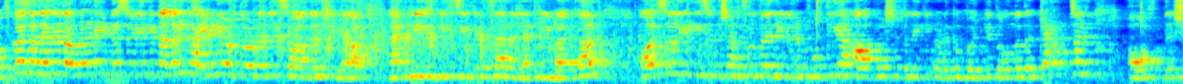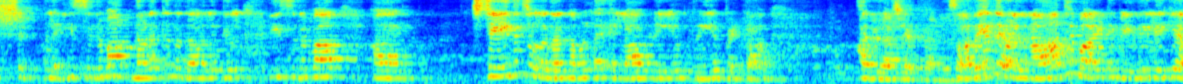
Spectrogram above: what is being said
of course അദ്ദേഹത്തിന് നമ്മളുടെ ഇൻഡസ്ട്രിയിലേക്ക് നല്ലൊരു കൈയടി കൊടുത്തുകൊണ്ട് തന്നെ സ്വാഗതം ചെയ്യാം and please be seated sir and let me also ladies and gentlemen ഈ ഒരു പുതിയ ആഘോഷത്തിലേക്ക് കടക്കുമ്പോൾ എനിക്ക് തോന്നുന്നത് ക്യാപ്റ്റൻ ഓഫ് ദ ഷിപ്പ് അല്ലെ ഈ സിനിമ നടക്കുന്നത് അല്ലെങ്കിൽ ഈ സിനിമ ചെയ്തിട്ടുള്ളത് നമ്മളുടെ എല്ലാവരുടെയും പ്രിയപ്പെട്ട അനുരാജ് ചേട്ടനാണ് സോ അദ്ദേഹത്തെയാണ് ഞാൻ ആദ്യമായിട്ട് ഈ വേദിയിലേക്ക്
